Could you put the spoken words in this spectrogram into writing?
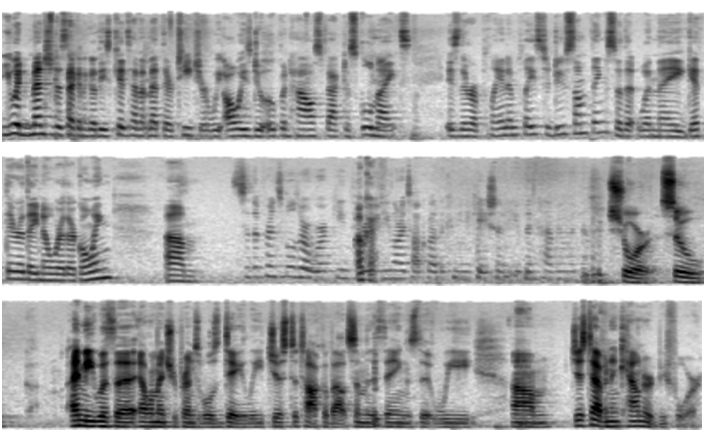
you had mentioned a second ago, these kids haven't met their teacher. We always do open house, back to school nights. Is there a plan in place to do something so that when they get there, they know where they're going? Um, So the principals are working through, Okay. do you want to talk about the communication that you've been having with them? Sure. So I meet with the elementary principals daily just to talk about some of the things that we um, just haven't encountered before.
